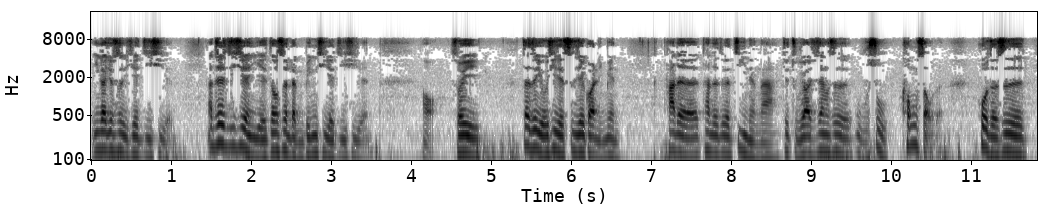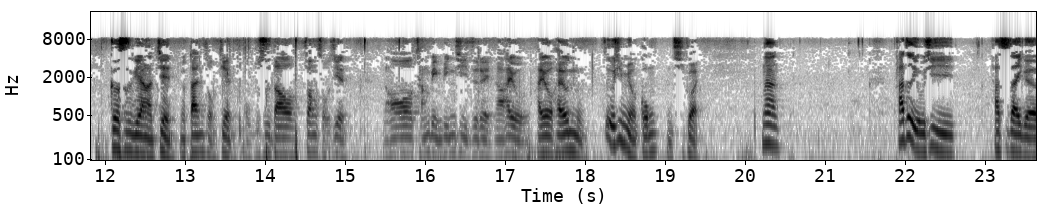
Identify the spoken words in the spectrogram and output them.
应该就是一些机器人。那这些机器人也都是冷兵器的机器人，哦，所以在这游戏的世界观里面，它的它的这个技能啊，就主要就像是武术、空手的，或者是各式各样的剑，有单手剑、武士刀、双手剑，然后长柄兵器之类，然后还有还有还有弩。这游戏没有弓，很奇怪。那它这个游戏。它是在一个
